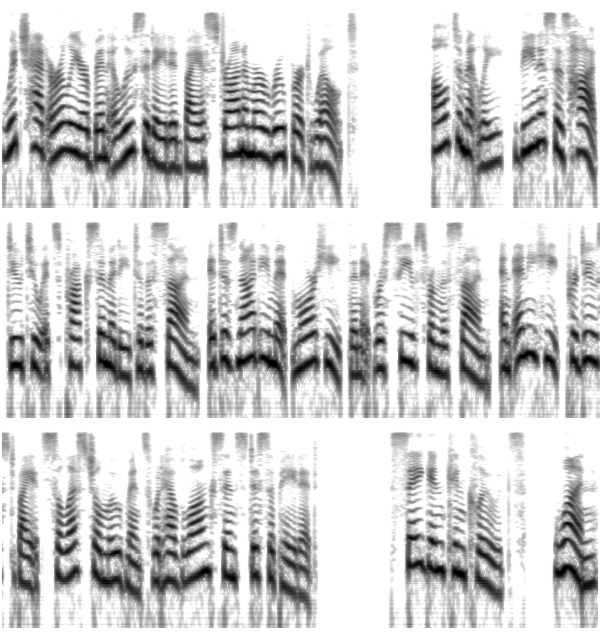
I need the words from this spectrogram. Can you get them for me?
which had earlier been elucidated by astronomer Rupert Wildt. Ultimately, Venus is hot due to its proximity to the Sun, it does not emit more heat than it receives from the Sun, and any heat produced by its celestial movements would have long since dissipated. Sagan concludes, 1.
